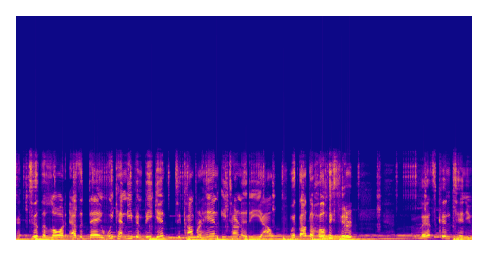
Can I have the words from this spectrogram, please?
to the Lord as a day. We can't even begin to comprehend eternity out without the Holy Spirit. Let's continue.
